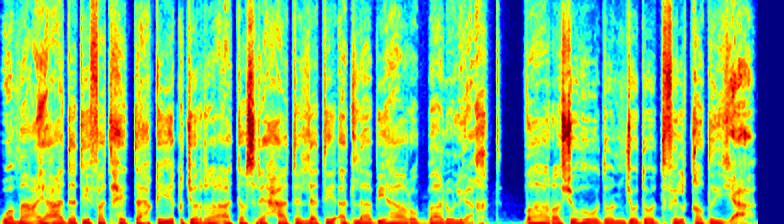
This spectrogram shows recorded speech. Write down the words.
ومع إعادة فتح التحقيق جراء التصريحات التي أدلى بها ربان اليخت ظهر شهود جدد في القضية.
